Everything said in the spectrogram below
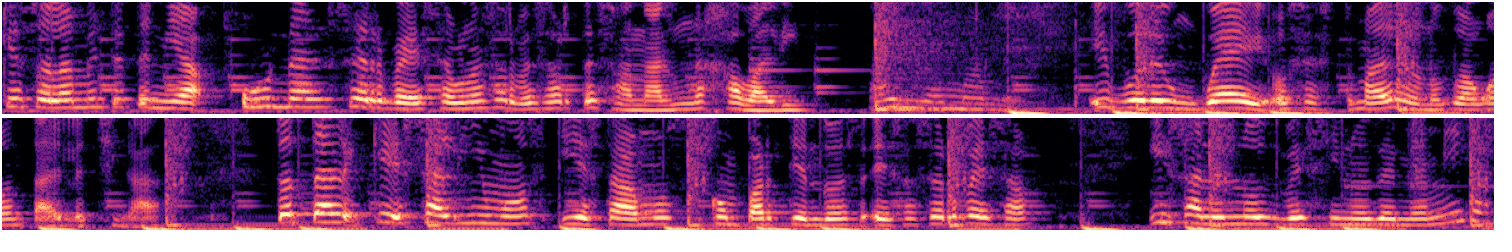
que solamente tenía una cerveza, una cerveza artesanal, una jabalí. Ay, no mames. Y fue de un güey, o sea, esta madre no nos va a aguantar y la chingada. Total, que salimos y estábamos compartiendo es- esa cerveza y salen los vecinos de mi amiga.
